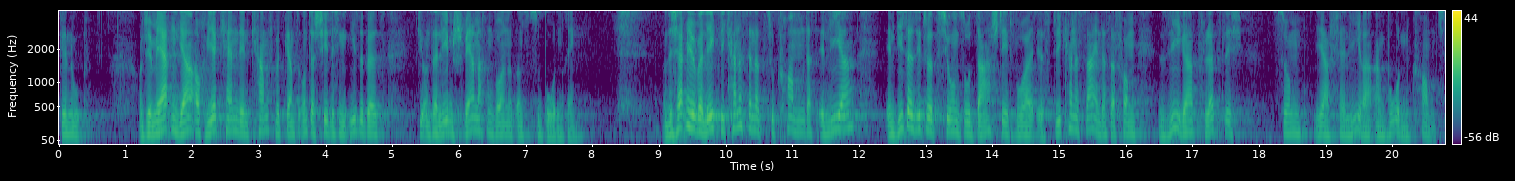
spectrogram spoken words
genug. Und wir merken, ja, auch wir kennen den Kampf mit ganz unterschiedlichen Isabels, die unser Leben schwer machen wollen und uns zu Boden ringen. Und ich habe mir überlegt, wie kann es denn dazu kommen, dass Elia in dieser Situation so dasteht, wo er ist? Wie kann es sein, dass er vom Sieger plötzlich zum ja, Verlierer am Boden kommt?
